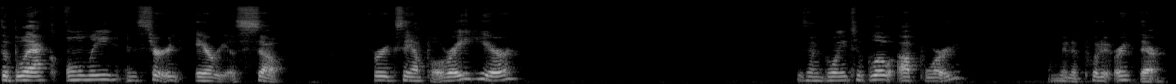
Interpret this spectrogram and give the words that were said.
the black only in certain areas. So, for example, right here is I'm going to blow upward. I'm going to put it right there.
